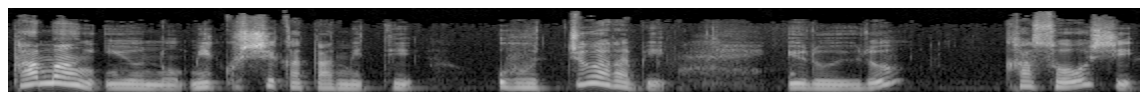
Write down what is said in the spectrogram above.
たまん言うのみくし方みてうふっちゅわらびいろいろ仮装し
